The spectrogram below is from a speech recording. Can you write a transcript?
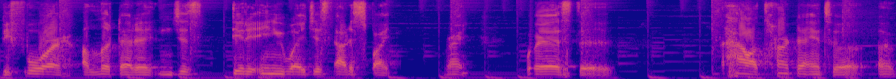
before I looked at it and just did it anyway, just out of spite, right? Whereas the how I turned that into a, a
